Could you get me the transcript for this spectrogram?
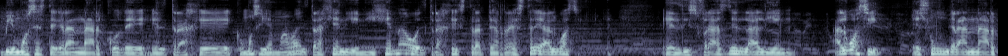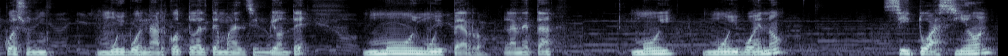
vimos este gran arco del el traje, ¿cómo se llamaba? El traje alienígena o el traje extraterrestre, algo así. El disfraz del alien, algo así. Es un gran arco, es un muy buen arco, todo el tema del simbionte. Muy, muy perro. La neta, muy, muy bueno. Situación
